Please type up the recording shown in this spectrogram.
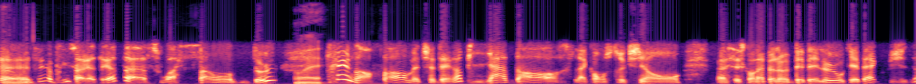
ah euh, tu sais, a pris sa retraite à 62, très en forme, etc. Puis il adore la construction. Euh, c'est ce qu'on appelle un bébéleux au Québec. Puis j'ai dit,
